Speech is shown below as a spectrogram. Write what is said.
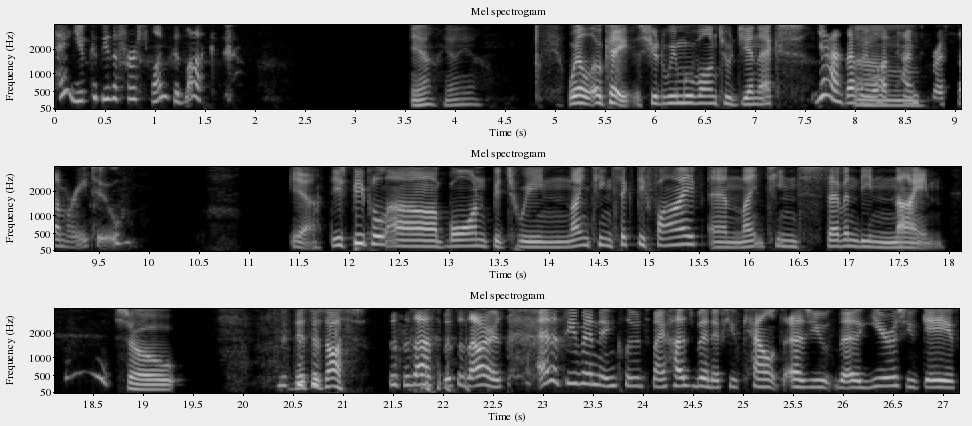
hey, you could be the first one. Good luck. Yeah, yeah, yeah. Well, okay. Should we move on to Gen X? Yeah, that way um, we'll have time um, for a summary too. Yeah, these people are born between 1965 and 1979. So this is us this is us. This is ours. And it even includes my husband if you count as you the years you gave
